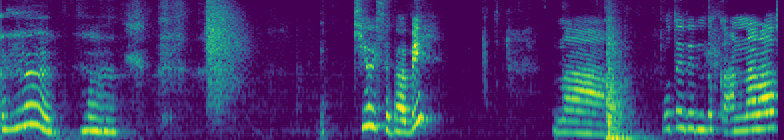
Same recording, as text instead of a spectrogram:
হুম হুম। কি হয়েছে ভাবি? না প্রতিদিন তো কান্নার আওয়াজ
